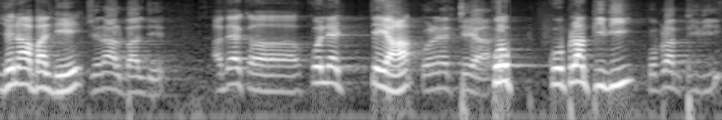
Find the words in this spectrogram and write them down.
Je na balde Général Baldé, avec euh, Colette Théa, colonel Théa, Ko plan Pivi, Coplan Pivi,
